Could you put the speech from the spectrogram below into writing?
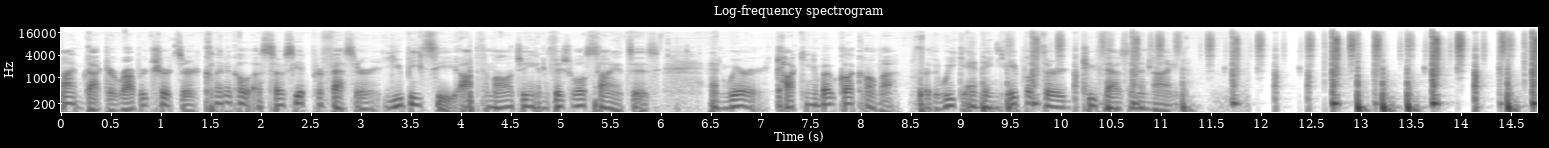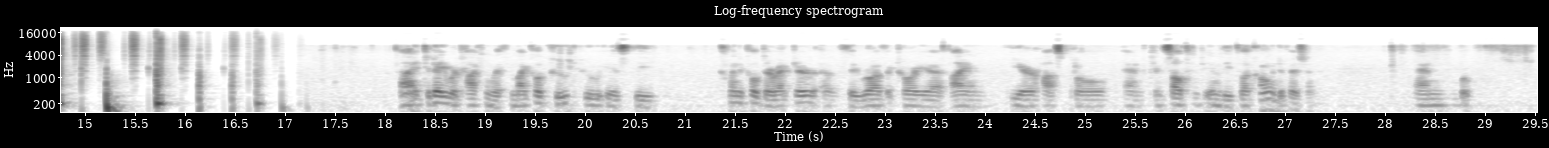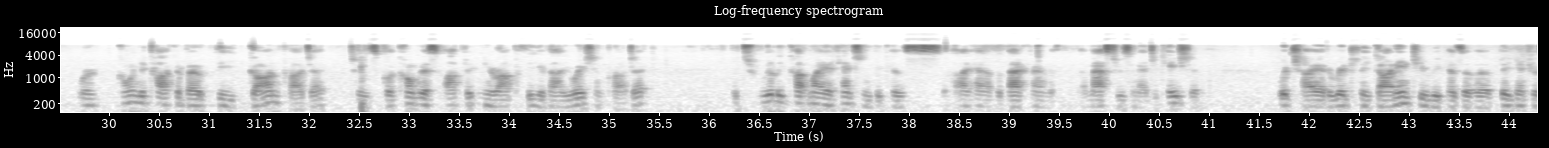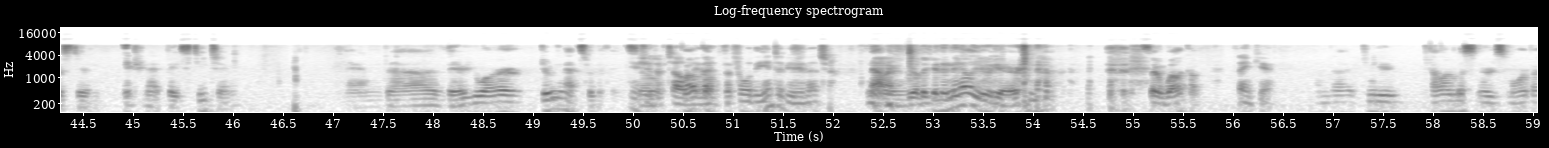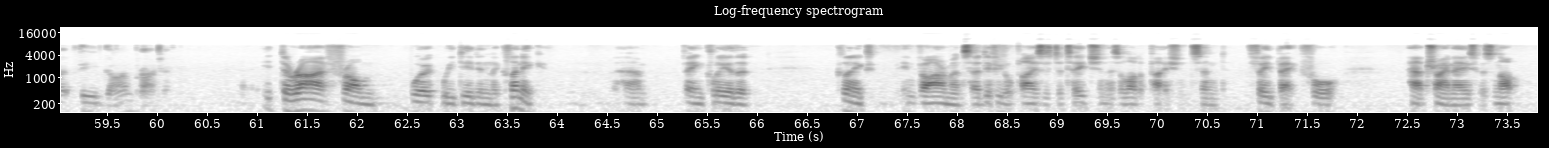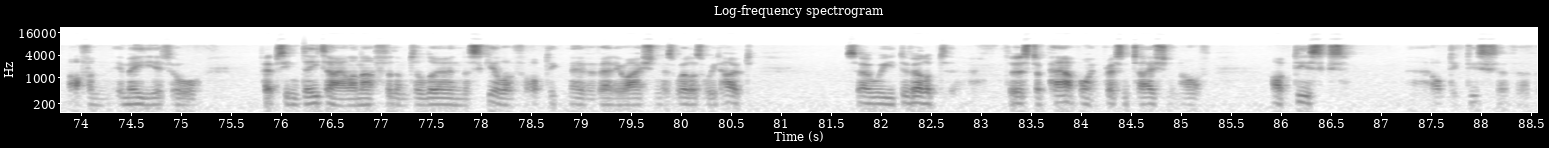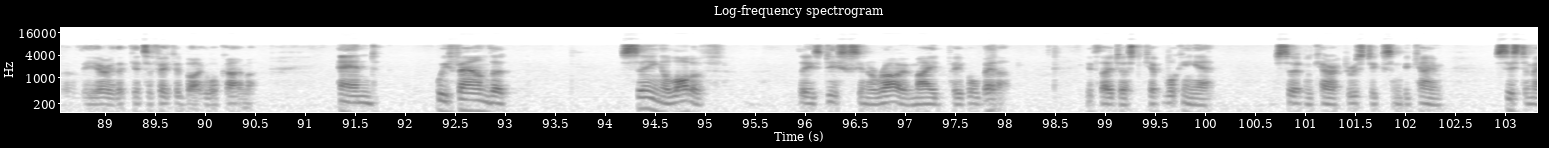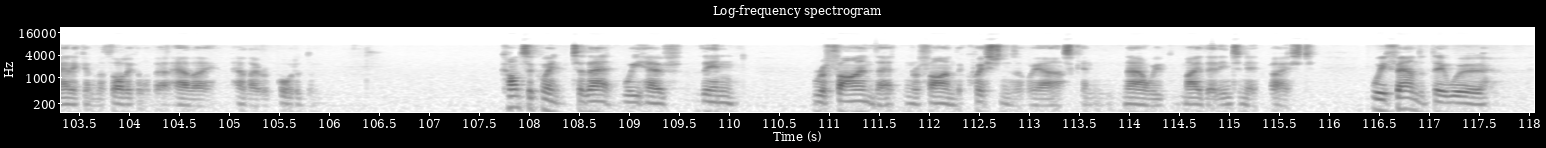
I'm Dr. Robert Schertzer, Clinical Associate Professor, UBC Ophthalmology and Visual Sciences, and we're talking about glaucoma for the week ending April 3rd, 2009. Hi, today we're talking with Michael Coote, who is the Clinical Director of the Royal Victoria Eye and Ear Hospital and consultant in the glaucoma division. And we're going to talk about the GONE project, which is Glaucomatous Optic Neuropathy Evaluation Project, which really caught my attention because I have a background with a master's in education, which I had originally gone into because of a big interest in internet-based teaching. And uh, there you are doing that sort of thing. You so, should have told welcome. me that before the interview. That's right. now I'm really going to nail you here. so welcome. Thank you. And uh, can you tell our listeners more about the GONE project? It derived from work we did in the clinic, um, being clear that clinic environments are difficult places to teach and there's a lot of patients and feedback for our trainees was not often immediate or perhaps in detail enough for them to learn the skill of optic nerve evaluation as well as we'd hoped. So we developed first a PowerPoint presentation of, of discs optic discs of, of, of the area that gets affected by glaucoma. And we found that seeing a lot of these discs in a row made people better if they just kept looking at certain characteristics and became systematic and methodical about how they how they reported them. Consequent to that, we have then refined that and refined the questions that we ask, and now we've made that internet based we found that there were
